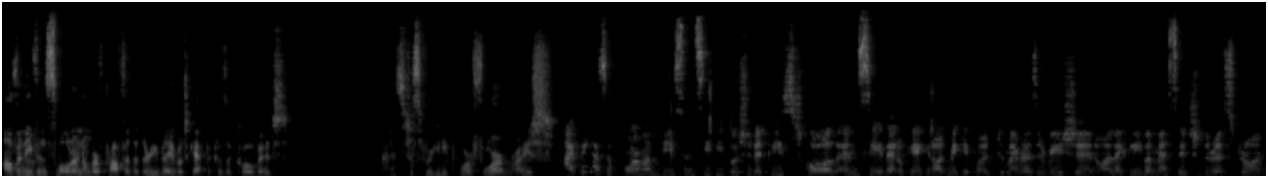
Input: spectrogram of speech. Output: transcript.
of an even smaller number of profit that they're even able to get because of COVID. And it's just really poor form, right? I think as a form of decency, people should at least call and say that okay, I cannot make it for, to my reservation, or like leave a message to the restaurant.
